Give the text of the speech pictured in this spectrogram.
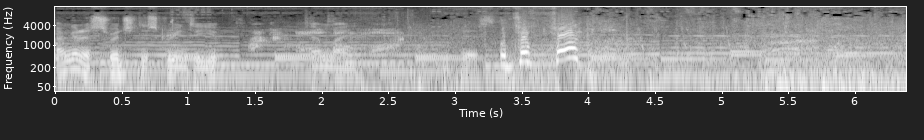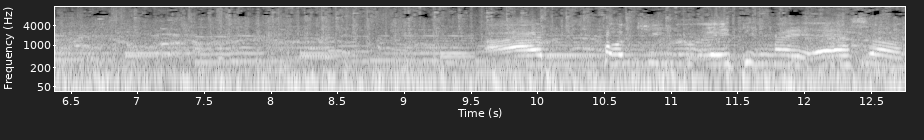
I'm gonna switch the screen to you. Never mind. I'm pissed. What the fuck? I'm fucking raping my ass off.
